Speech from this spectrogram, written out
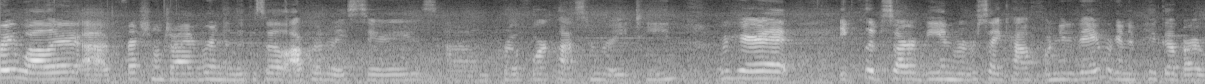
Corry Weller, professional driver in the Lucas Oil Off-Road Race Series, um, Pro 4 class number 18. We're here at Eclipse RV in Riverside, California today. We're going to pick up our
